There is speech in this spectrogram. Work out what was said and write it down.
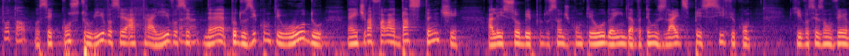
Total. Você construir, você atrair, você né, produzir conteúdo. Né? A gente vai falar bastante ali sobre produção de conteúdo ainda, ter um slide específico que vocês vão ver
